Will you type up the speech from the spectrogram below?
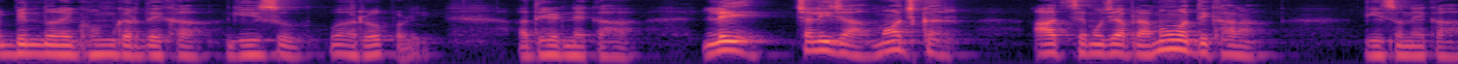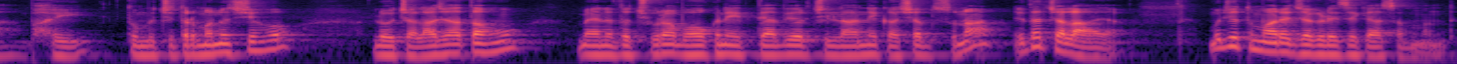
बिंदु ने घूम कर देखा, घीसू, वह रो पड़ी। अधेड़ ने कहा, ले, चली जा, मौज कर, आज से मुझे अपना मुँह मत दिखाना। घीसू ने कहा, भाई, तुम विचित्र मनुष्य हो, लो चला जाता हूँ मैंने तो छुरा भौंकने इत्यादि और चिल्लाने का शब्द सुना, इधर चला आया। मुझे तुम्हारे झगड़े से क्या संबंध?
